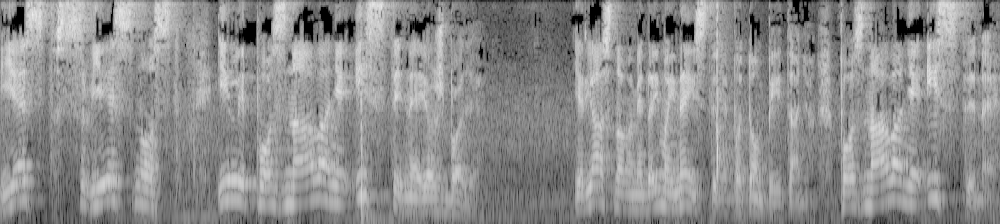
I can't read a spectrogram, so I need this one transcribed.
jest svjesnost ili poznavanje istine još bolje. Jer jasno vam je da ima i neistine po tom pitanju. Poznavanje istine.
